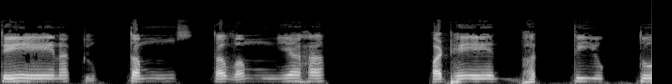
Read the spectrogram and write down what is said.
भुजङ्गाख्यवृत्तेन क्लुप्तम् स्तवम् यः पठेद्भक्तियुक्तो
